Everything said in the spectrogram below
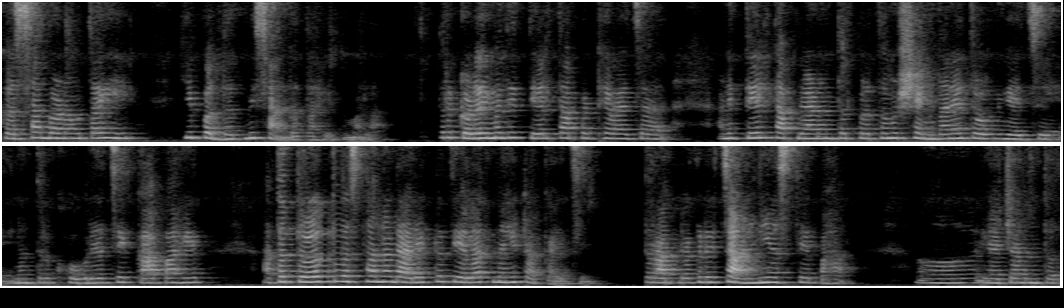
कसा बनवता येईल ही पद्धत मी सांगत आहे तुम्हाला. तर कढईमध्ये तेल तापत ठेवायचं आहे. आणि तेल तापल्यानंतर प्रथम शेंगदाणे तळून घ्यायचे नंतर खोबऱ्याचे काप आहेत. आता तळत असताना डायरेक्ट तेलात नाही टाकायचे. तर आपल्याकडे चाळणी असते पहा. याच्यानंतर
